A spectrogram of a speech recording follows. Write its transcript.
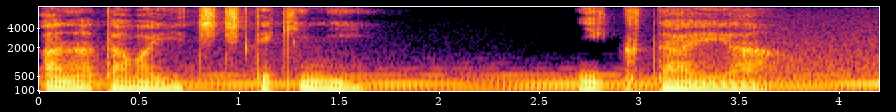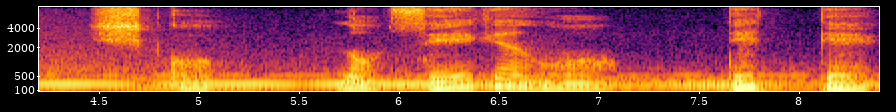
あなたは一時的に肉体や思考の制限を出て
